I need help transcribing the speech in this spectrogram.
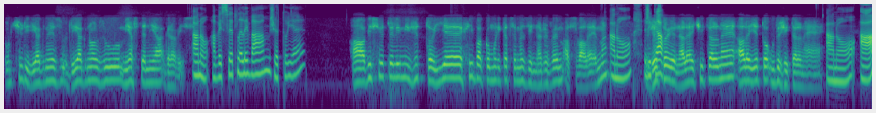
určili diagnózu, diagnózu myastenia gravis. Ano, a vysvětlili vám, že to je? A vysvětlili mi, že to je chyba komunikace mezi nervem a svalem. Ano, Že říká, to je neléčitelné, ale je to udržitelné. ano, a?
